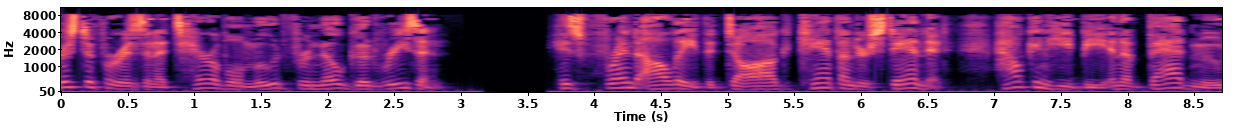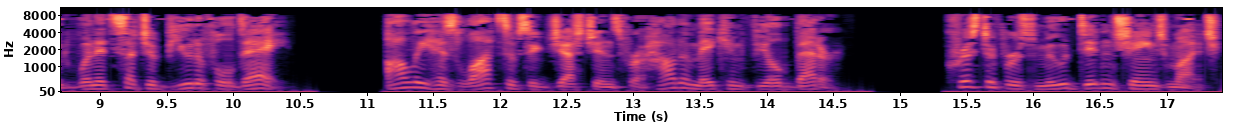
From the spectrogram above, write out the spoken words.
Christopher is in a terrible mood for no good reason. His friend Ali, the dog, can't understand it. How can he be in a bad mood when it's such a beautiful day? Ali has lots of suggestions for how to make him feel better. Christopher's mood didn't change much,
